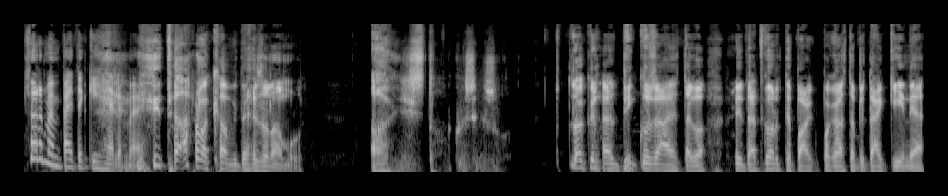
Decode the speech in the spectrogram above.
Sormenpäitä kihelmöi. Sitten arvakaa, mitä he sanoo mulle. Aistaako se sua? No kyllä pikkusen aistaa, kun yrität korttipakasta pitää kiinni ja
